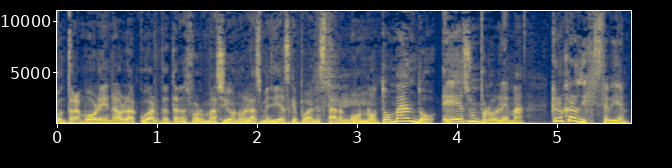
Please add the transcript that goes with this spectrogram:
contra Morena o la cuarta transformación o las medidas que puedan estar Sí. o no tomando. Es un problema, creo que lo dijiste bien,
